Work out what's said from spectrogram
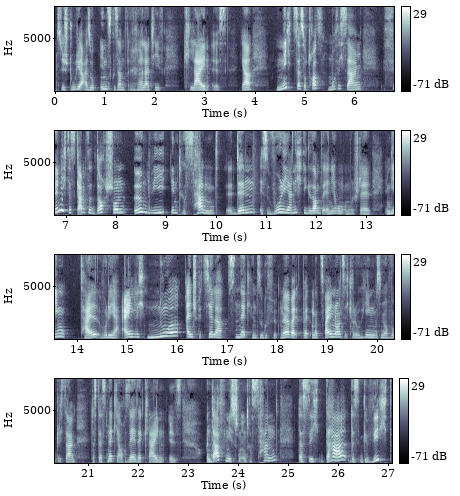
dass die Studie also insgesamt relativ klein ist. Ja, nichtsdestotrotz muss ich sagen, finde ich das Ganze doch schon irgendwie interessant, denn es wurde ja nicht die gesamte Ernährung umgestellt. Im Gegenteil, Teil wurde ja eigentlich nur ein spezieller Snack hinzugefügt. Ne? Weil bei 92 Kalorien müssen wir auch wirklich sagen, dass der Snack ja auch sehr, sehr klein ist. Und da finde ich es schon interessant, dass sich da das Gewicht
